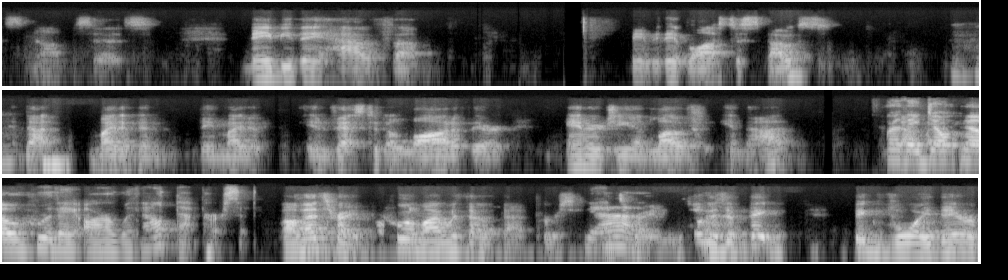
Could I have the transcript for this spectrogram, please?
as Nam says. Maybe they have, um, maybe they've lost a spouse. Mm-hmm. That might have been, they might have invested a lot of their energy and love in that. Or that they don't know who they are without that person. well that's right. Who am I without that person? Yeah. That's right. So there's a big, big void there, a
